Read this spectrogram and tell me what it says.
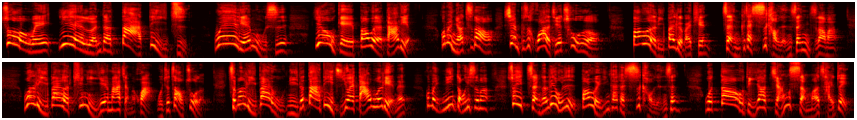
作为叶伦的大弟子威廉姆斯又给鲍威尔打脸。各位你要知道哦，现在不是华尔街错愕哦。鲍威尔礼拜六、礼拜天，整个在思考人生，你知道吗？我礼拜二听你爷妈讲的话，我就照做了。怎么礼拜五你的大弟子又来打我脸呢？各位，你懂意思吗？所以整个六日，鲍威尔应该在思考人生：我到底要讲什么才对？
